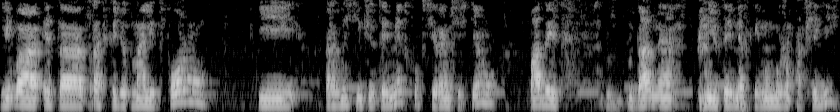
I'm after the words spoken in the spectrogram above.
Либо это трафик идет на лид-форму, и разместив UTM-метку в CRM-систему, падает данная UTM-метка, и мы можем отследить,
